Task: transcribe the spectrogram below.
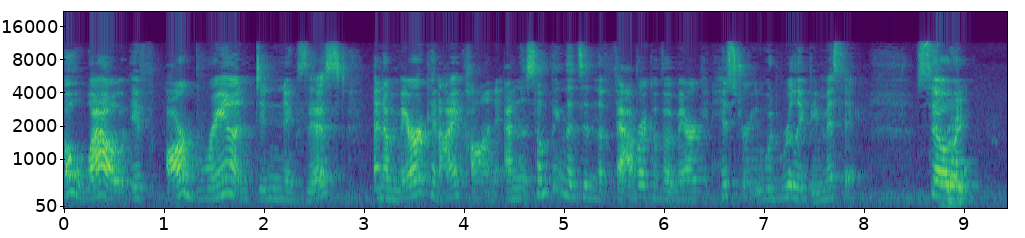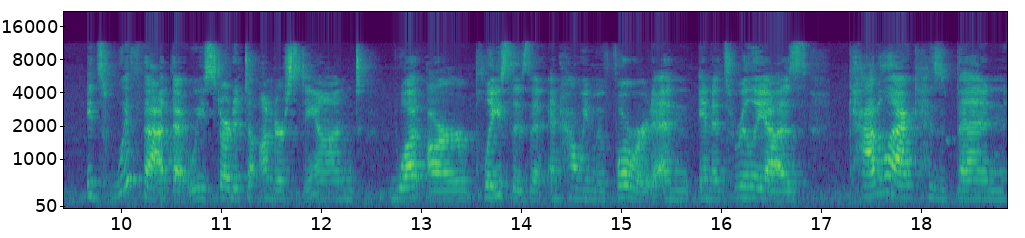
oh wow, if our brand didn't exist, an American icon and something that's in the fabric of American history would really be missing. So Right. It's with that that we started to understand what our place is and, how we move forward. And, and it's really as Cadillac has been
